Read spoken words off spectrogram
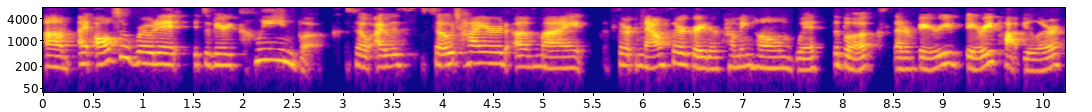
Um, I also wrote it, it's a very clean book. So I was so tired of my third, now third grader coming home with the books that are very, very popular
